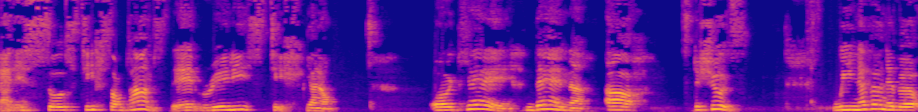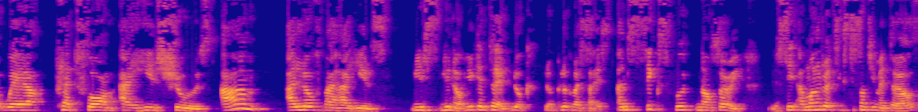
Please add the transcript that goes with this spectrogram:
but it's so stiff sometimes. They're really stiff, you know. Okay, then, uh, the shoes. We never, never wear platform high heel shoes. Um, I love my high heels you, you know, you can tell, look, look, look my size. I'm six foot, no, sorry. You see, I'm 160 centimeters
